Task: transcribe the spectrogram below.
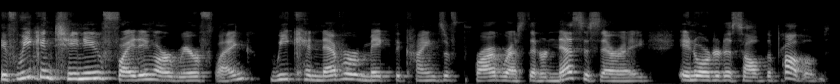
if we continue fighting our rear flank, we can never make the kinds of progress that are necessary in order to solve the problems.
